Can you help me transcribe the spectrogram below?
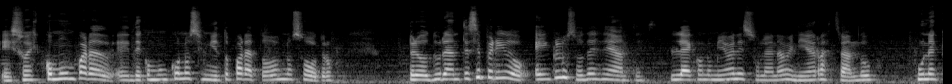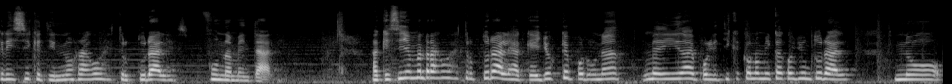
eso es eh, de común conocimiento para todos nosotros, pero durante ese periodo, e incluso desde antes, la economía venezolana venía arrastrando una crisis que tiene unos rasgos estructurales fundamentales. Aquí se llaman rasgos estructurales aquellos que por una medida de política económica coyuntural no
